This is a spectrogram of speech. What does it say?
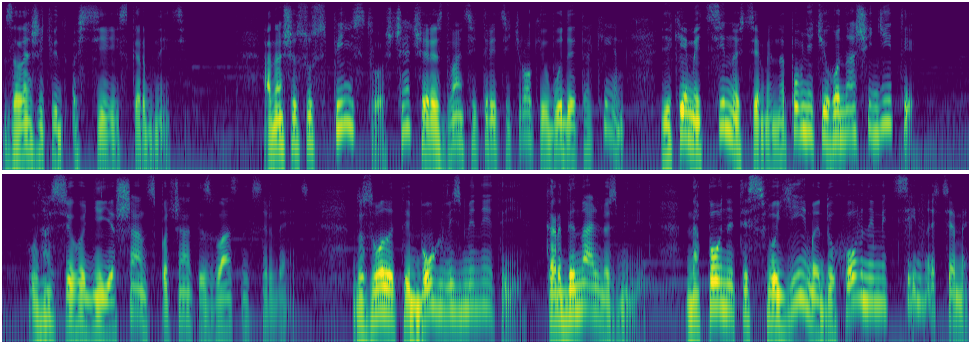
Залежить від ось цієї скарбниці. А наше суспільство ще через 20-30 років буде таким, якими цінностями наповнять його наші діти. У нас сьогодні є шанс почати з власних сердець, дозволити Богові змінити їх, кардинально змінити, наповнити своїми духовними цінностями,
